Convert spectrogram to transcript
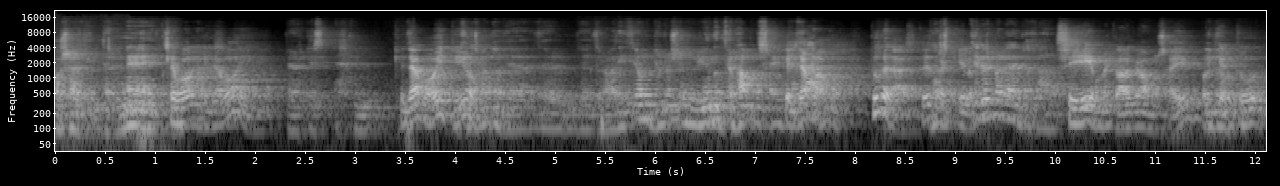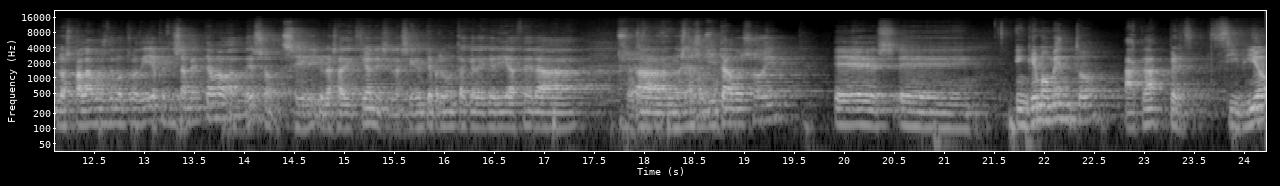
Cosas de internet. Que voy, que ya voy. Pero es que es, Que ya voy, tío. De, de, de drogadicción, yo no sé muy bien dónde vamos a ir. Que ya vamos. Tú verás, tú tranquilo. ¿Tienes manera de encajar? Sí, hombre, claro que vamos a ir, porque ¿Y tú? los palabras del otro día precisamente hablaban de eso, Sí. de las adicciones. Y la siguiente pregunta que le quería hacer a, Pues a nuestros invitados hoy es eh, ¿en qué momento ACLAS percibió,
